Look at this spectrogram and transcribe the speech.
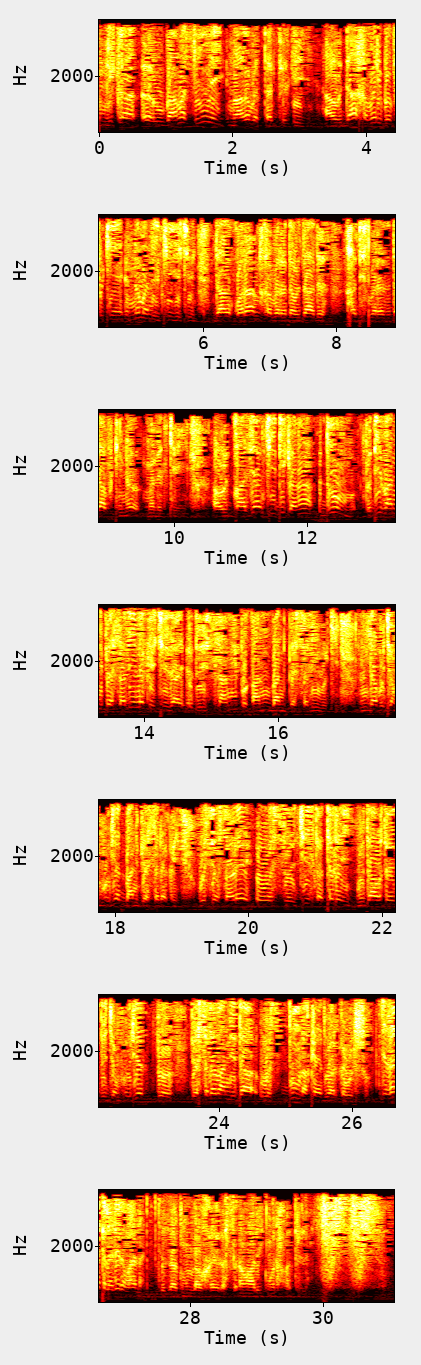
امریکا اوباما څه ووایي نو هغه به تطبیقېږي او دا خبرې به په کې نه منل کېږي چې دا د قرآن خبره ده او دا د حدیث خبره ده، دا په کې نه منل کېږي او قاضیان چې دي که نه دوم په دې باندې فیصلې نه کوي چې دا د اسلامي په قانون باندې فیصلې وکړي نو دا په جمهوریت باندې فیصله کوي اوس یو سړی اوس جیل ته تللی نو دا ورته د جمهوریت په فیصله باندې دا اوس دومره قید ورکول شو جزاک الله ډېره مننه جزاکم الله خیر السلام علیکم ورحمتالله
